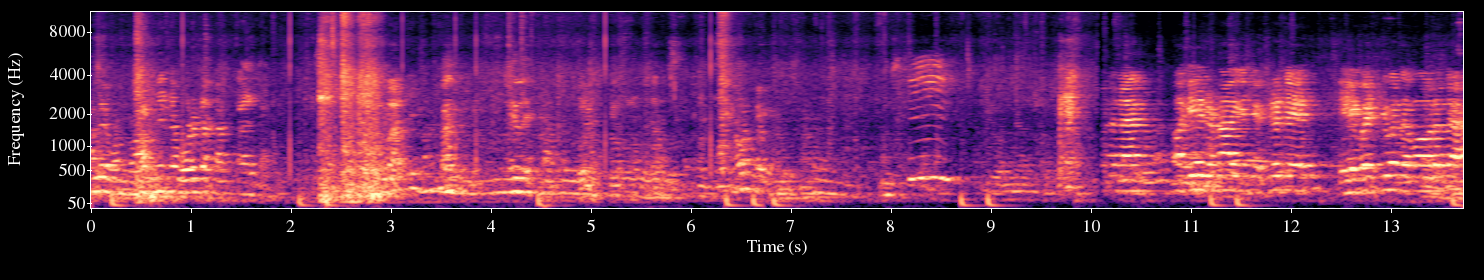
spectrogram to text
ಅಲ್ಲೇ ಒಂದು ವಾರದಿಂದ ಹೊರಡಕ್ಕಾಗ್ತಾ ಇಲ್ಲ ಮಹೇರಣಾಯ ಚಕ್ರತೆ ದೇವಶಿವತಮೋರತಃ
